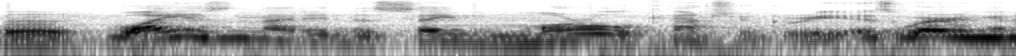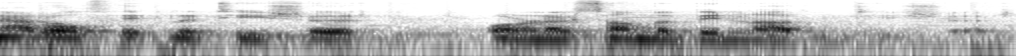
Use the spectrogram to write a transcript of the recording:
Mm. Why isn't that in the same moral category as wearing an Adolf Hitler t-shirt or an Osama bin Laden t-shirt?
